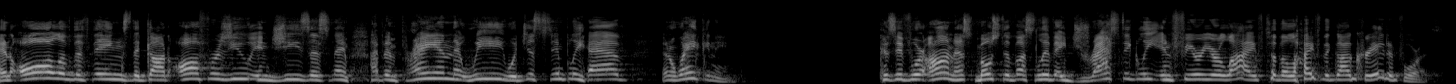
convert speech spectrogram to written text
and all of the things that God offers you in Jesus' name. I've been praying that we would just simply have an awakening. Because if we're honest, most of us live a drastically inferior life to the life that God created for us.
